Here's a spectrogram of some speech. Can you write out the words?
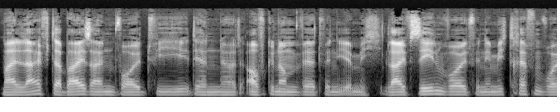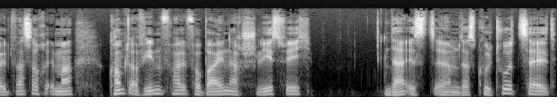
mal live dabei sein wollt, wie der Nerd aufgenommen wird, wenn ihr mich live sehen wollt, wenn ihr mich treffen wollt, was auch immer, kommt auf jeden Fall vorbei nach Schleswig. Da ist ähm, das Kulturzelt,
